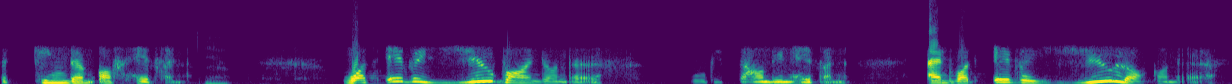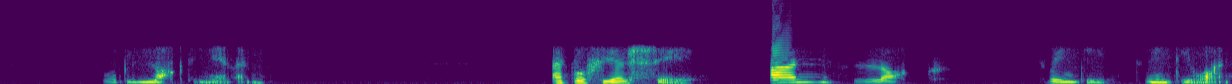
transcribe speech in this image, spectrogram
the kingdom of heaven. Ja. Whatever you bind on earth will be bound in heaven, and whatever you lock on earth will be locked in heaven. Ek wil vir jou sê, unlock 2021.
